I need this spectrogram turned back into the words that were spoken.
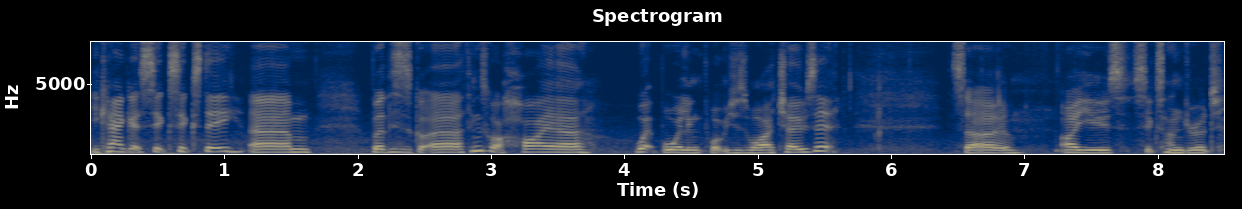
You can get 660, um, but this has got, uh, I think it's got a higher wet boiling point, which is why I chose it. So I use 600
